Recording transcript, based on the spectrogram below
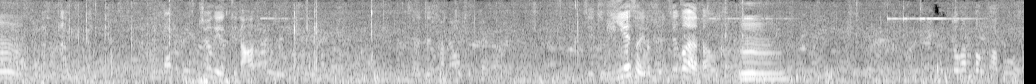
응. 뭔가 그쪽에 이렇게 나왔으면 이렇게 다 이제 그 위에서 나오잖아. 음. 그쪽 한번 가보고.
